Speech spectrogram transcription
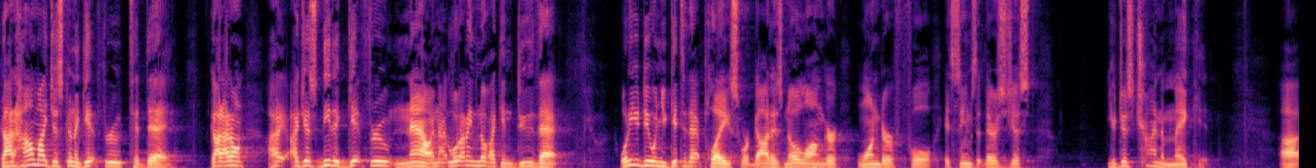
God, how am I just going to get through today? God, I don't, I, I just need to get through now. And I, Lord, I don't even know if I can do that. What do you do when you get to that place where God is no longer wonderful? It seems that there's just, you're just trying to make it. Uh,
